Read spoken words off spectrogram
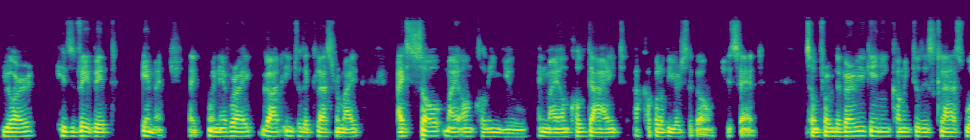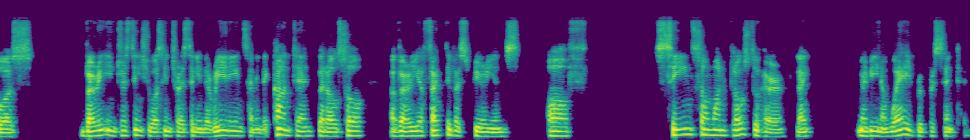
You're his vivid image. Like whenever I got into the classroom, I, I saw my uncle in you, and my uncle died a couple of years ago, she said. So from the very beginning, coming to this class was very interesting. She was interested in the readings and in the content, but also a very effective experience of seeing someone close to her, like maybe in a way represented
